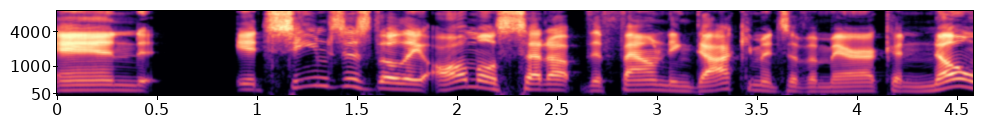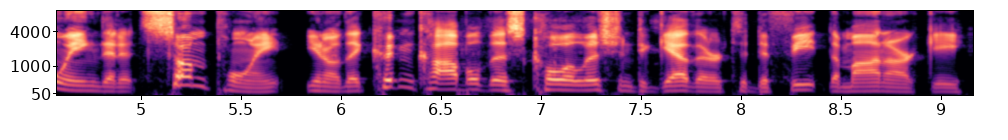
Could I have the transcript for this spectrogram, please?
and it seems as though they almost set up the founding documents of America knowing that at some point, you know, they couldn't cobble this coalition together to defeat the monarchy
